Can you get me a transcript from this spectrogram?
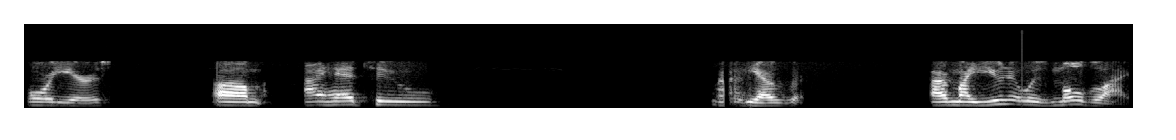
four years, um, I had to, yeah, uh, my unit was mobilized.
